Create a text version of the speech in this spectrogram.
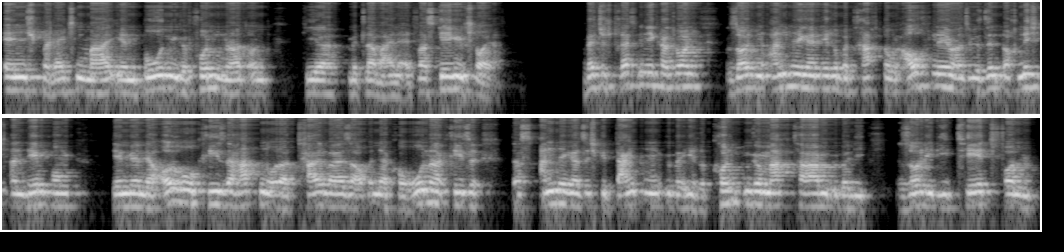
entsprechend mal ihren Boden gefunden hat und hier mittlerweile etwas gegensteuert. Welche Stressindikatoren sollten Anleger in ihre Betrachtung aufnehmen? Also wir sind noch nicht an dem Punkt, den wir in der Euro-Krise hatten oder teilweise auch in der Corona-Krise, dass Anleger sich Gedanken über ihre Konten gemacht haben, über die Solidität von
